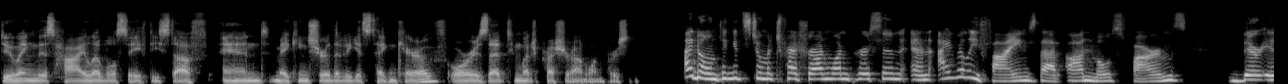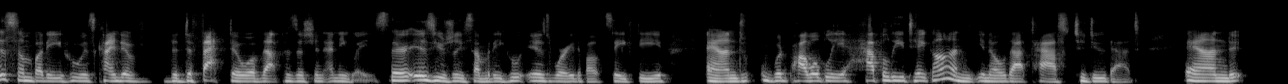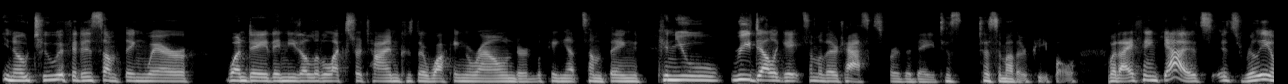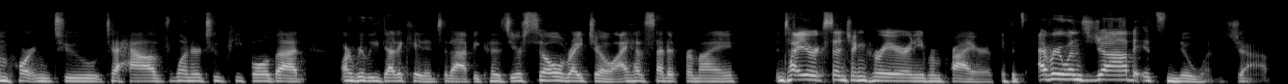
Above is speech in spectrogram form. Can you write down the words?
doing this high level safety stuff and making sure that it gets taken care of or is that too much pressure on one person i don't think it's too much pressure on one person and i really find that on most farms there is somebody who is kind of the de facto of that position anyways. There is usually somebody who is worried about safety and would probably happily take on you know that task to do that. And you know too if it is something where one day they need a little extra time because they're walking around or looking at something can you redelegate some of their tasks for the day to, to some other people? But i think yeah it's it's really important to to have one or two people that are really dedicated to that because you're so right, Joe. I have said it for my entire extension career and even prior. If it's everyone's job, it's no one's job.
